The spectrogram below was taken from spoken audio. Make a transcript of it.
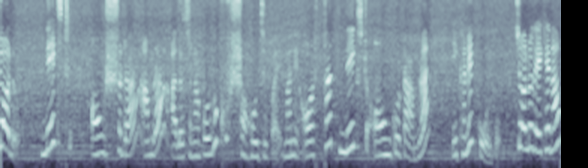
চলো নেক্সট অংশটা আমরা আলোচনা করব খুব সহজ উপায়। মানে অর্থাৎ নেক্সট অঙ্কটা আমরা এখানে করব। চলো দেখে নাও।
